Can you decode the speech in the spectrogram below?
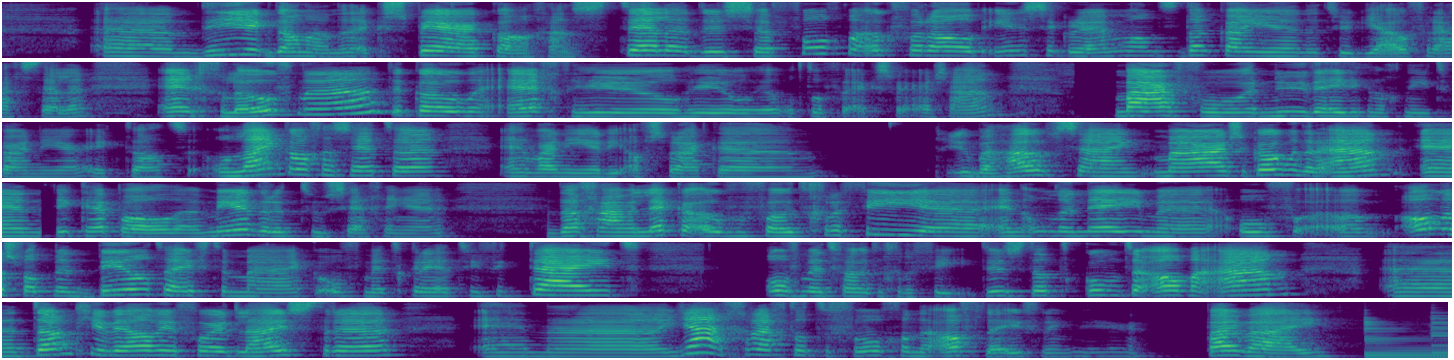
Um, die ik dan aan de expert kan gaan stellen. Dus uh, volg me ook vooral op Instagram, want dan kan je natuurlijk jouw vraag stellen. En geloof me, er komen echt heel, heel, heel toffe experts aan. Maar voor nu weet ik nog niet wanneer ik dat online kan gaan zetten en wanneer die afspraken überhaupt zijn. Maar ze komen eraan en ik heb al uh, meerdere toezeggingen. Dan gaan we lekker over fotografie en ondernemen. Of ehm, alles wat met beeld heeft te maken. Of met creativiteit. Of met fotografie. Dus dat komt er allemaal aan. Uh, Dank je wel weer voor het luisteren. En uh, ja, graag tot de volgende aflevering weer. Bye bye.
